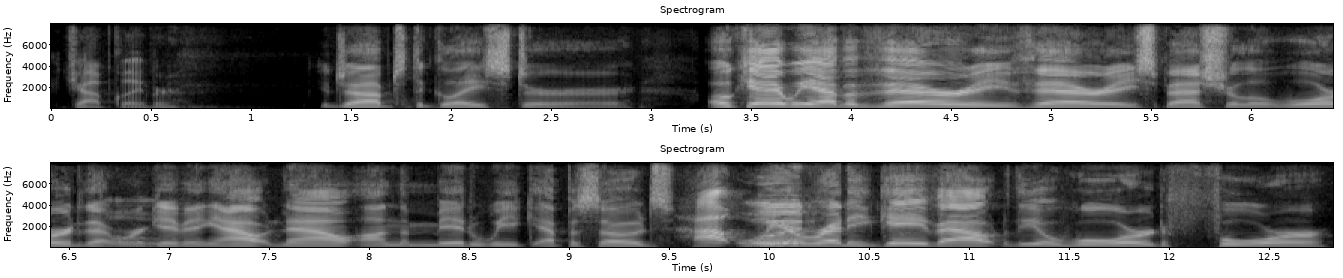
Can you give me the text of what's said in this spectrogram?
Good job, Gleyber. Good job to the Glaster. Okay, we have a very, very special award that we're Oh. giving out now on the midweek episodes. Hot We already gave out the award for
